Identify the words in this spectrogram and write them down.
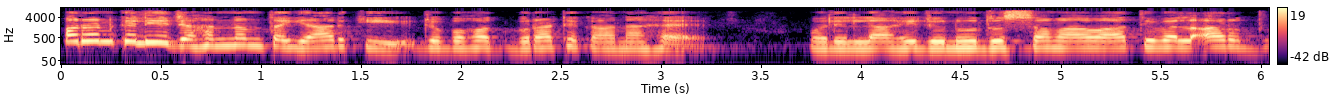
اور ان کے لیے جہنم تیار کی، جو بہت برا ٹھکانا ہے۔ ولی اللہ جنود السماوات والارض۔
